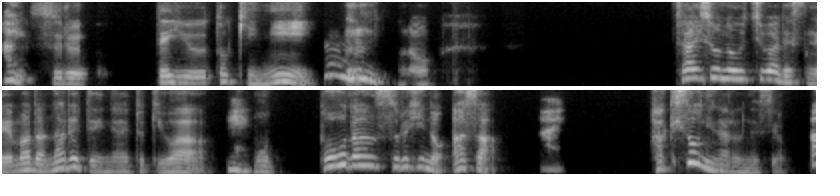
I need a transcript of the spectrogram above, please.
はい。するっていう時に、うん あの、最初のうちはですね、まだ慣れていない時はええ、もう登壇する日の朝はい、吐きそうになるんですよ。あ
